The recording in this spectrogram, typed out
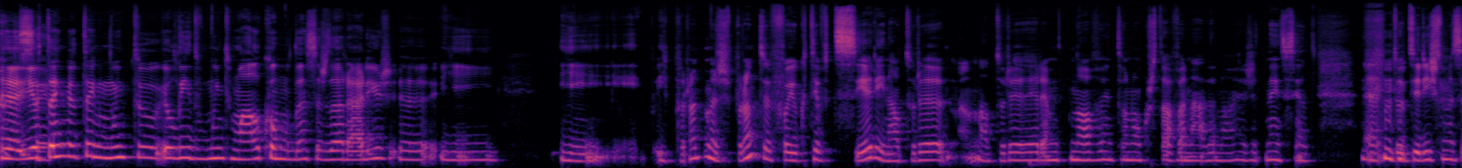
Uh, eu tenho, tenho muito, eu lido muito mal com mudanças de horários uh, e, e, e pronto, mas pronto, foi o que teve de ser e na altura, na altura era muito nova, então não gostava nada, não é? A gente nem sente. Uh, estou a dizer isto, mas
